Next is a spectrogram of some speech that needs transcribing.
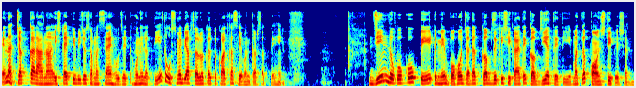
है ना? चक्कर आना, इस टाइप की भी जो समस्याएँ हो होने लगती है तो उसमें भी आप सर्वकल्प का सेवन कर सकते हैं। जिन लोगों को पेट में बहुत ज़्यादा कब्ज की शिकायतें, कब्जियत रहती है मतलब कॉन्स्टिपेशन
